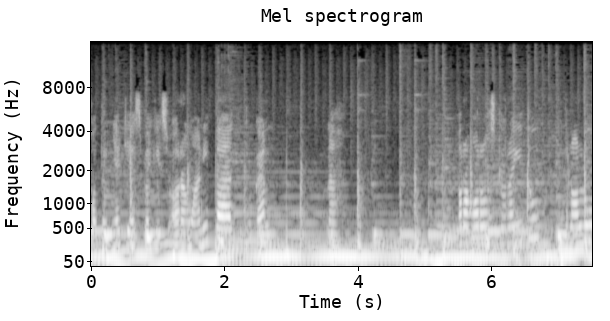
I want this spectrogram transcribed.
kodratnya dia sebagai seorang wanita gitu kan? Nah orang-orang sekarang itu terlalu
